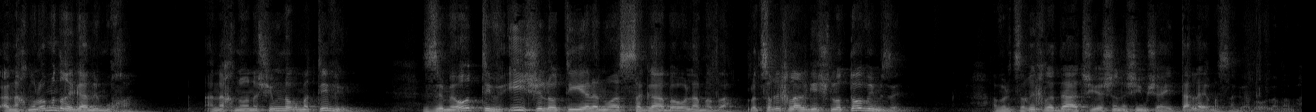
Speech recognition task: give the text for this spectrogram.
אנחנו לא מדרגה נמוכה. אנחנו אנשים נורמטיביים. זה מאוד טבעי שלא תהיה לנו השגה בעולם הבא. לא צריך להרגיש לא טוב עם זה. אבל צריך לדעת שיש אנשים שהייתה להם השגה בעולם הבא.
